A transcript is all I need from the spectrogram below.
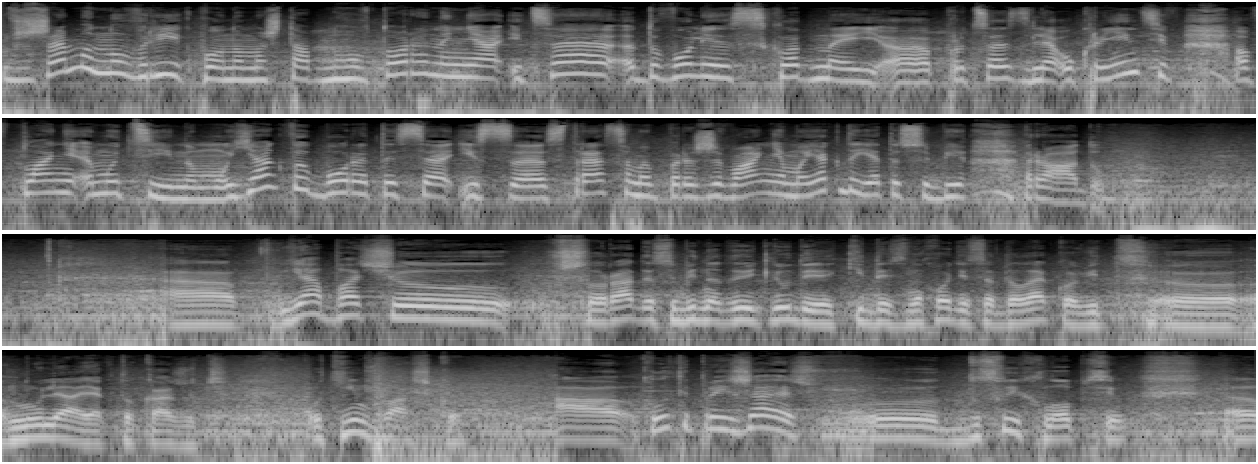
Вже минув рік повномасштабного вторгнення, і це доволі складний е, процес для українців в плані емоційному. Як ви боретеся із стресами, переживаннями? Як даєте собі раду? Я бачу, що ради собі надають люди, які десь знаходяться далеко від е, нуля, як то кажуть. От їм важко. А коли ти приїжджаєш е, до своїх хлопців, е,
